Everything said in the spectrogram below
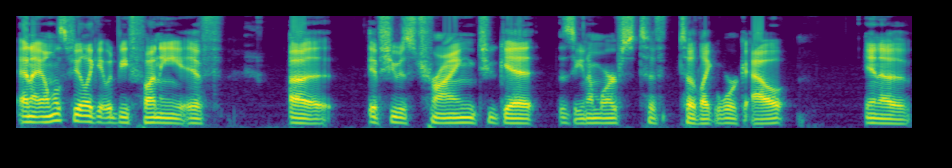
And i almost feel like it would be funny if uh if she was trying to get xenomorphs to to like work out in a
